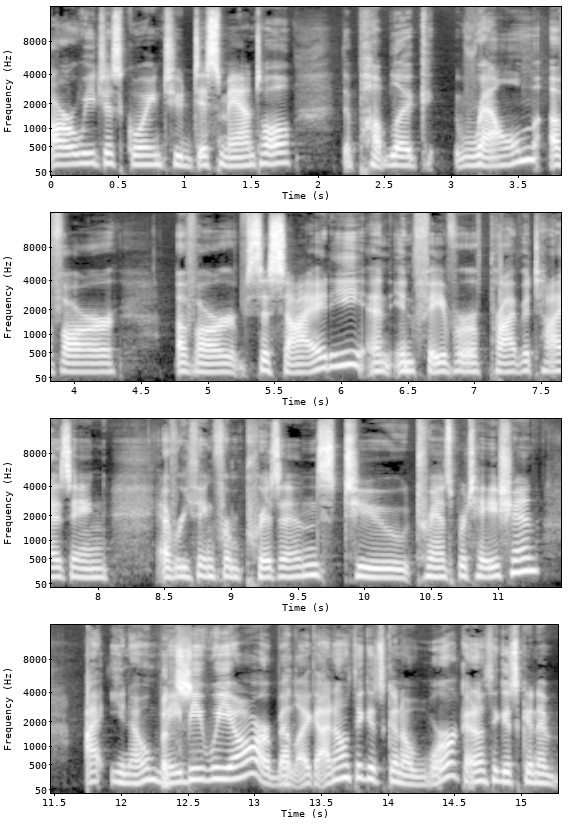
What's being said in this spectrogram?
Are we just going to dismantle the public realm of our of our society and in favor of privatizing everything from prisons to transportation? I, you know, maybe we are, but like, I don't think it's going to work. I don't think it's going to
